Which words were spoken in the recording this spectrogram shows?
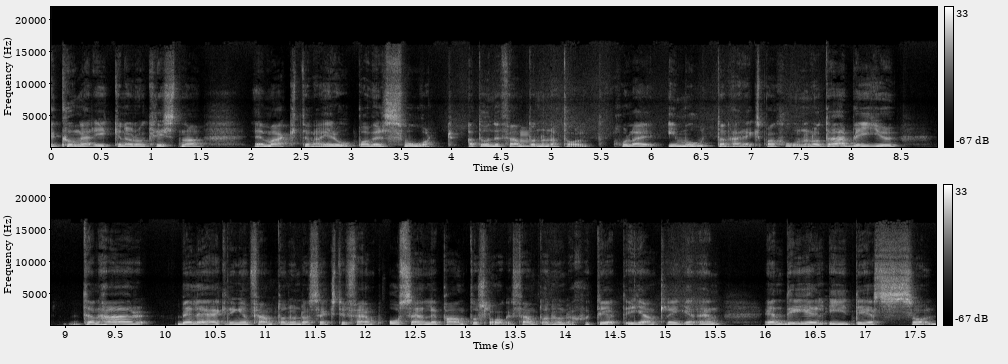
kungariken och de kristna eh, makterna i Europa har väldigt svårt att under 1500-talet hålla emot den här expansionen. Och där blir ju den här belägringen 1565 och sen Lepantoslaget 1571 egentligen en, en del i det,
